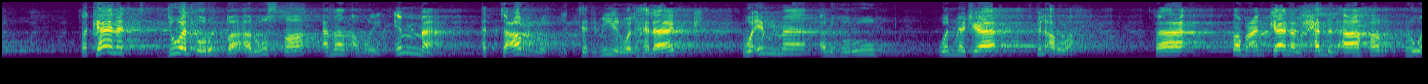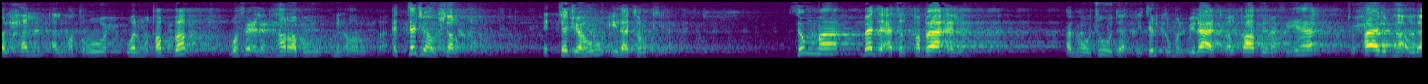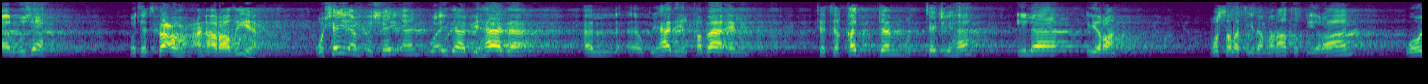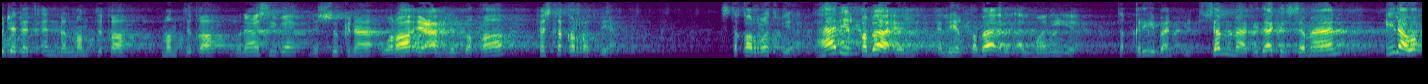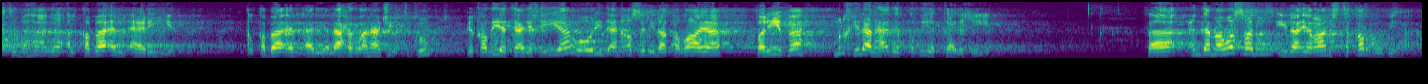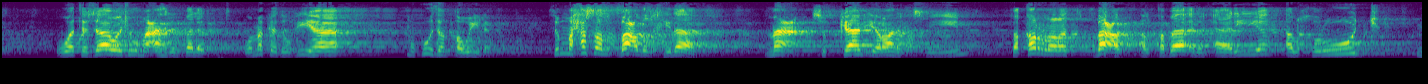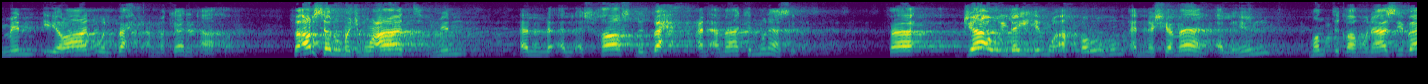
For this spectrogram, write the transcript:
فكانت دول أوروبا الوسطى أمام أمرين إما التعرض للتدمير والهلاك وإما الهروب والنجاة بالأرواح. فطبعا كان الحل الآخر هو الحل المطروح والمطبق وفعلا هربوا من أوروبا. اتجهوا شرقا اتجهوا إلى تركيا. ثم بدأت القبائل الموجودة في تلكم البلاد القاطنة فيها تحارب هؤلاء الغزاة وتدفعهم عن أراضيها. وشيئا فشيئا وإذا بهذا بهذه القبائل تتقدم متجهة إلى إيران. وصلت إلى مناطق إيران ووجدت أن المنطقة منطقة مناسبة للسكنى ورائعة للبقاء فاستقرت بها. استقرت بها. هذه القبائل اللي هي القبائل الألمانية تقريبا تسمى في ذاك الزمان إلى وقتنا هذا القبائل الآرية. القبائل الآرية. لاحظوا أنا جئتكم بقضية تاريخية وأريد أن أصل إلى قضايا طريفة من خلال هذه القضية التاريخية. فعندما وصلوا إلى إيران استقروا بها وتزاوجوا مع أهل البلد ومكثوا فيها مكوثا طويلا. ثم حصل بعض الخلاف مع سكان إيران الأصليين فقررت بعض القبائل الآرية الخروج من إيران والبحث عن مكان آخر. فأرسلوا مجموعات من ال- الأشخاص للبحث عن أماكن مناسبة. فجاءوا إليهم وأخبروهم أن شمال الهند منطقة مناسبة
